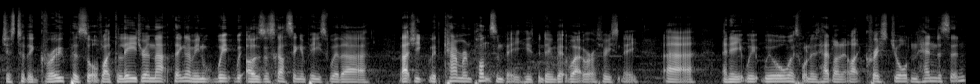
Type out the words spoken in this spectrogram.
just to the group as sort of like a leader in that thing. I mean, we, we, I was discussing a piece with uh, actually with Cameron Ponsonby, who's been doing a bit of work with us recently, uh, and he, we, we almost wanted to headline it like Chris Jordan Henderson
